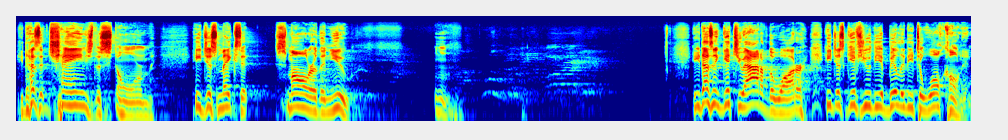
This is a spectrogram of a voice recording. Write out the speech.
He doesn't change the storm, He just makes it smaller than you. Mm. He doesn't get you out of the water, He just gives you the ability to walk on it.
